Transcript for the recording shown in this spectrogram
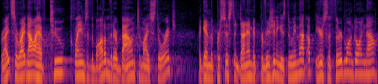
Right? So right now I have two claims at the bottom that are bound to my storage. Again, the persistent dynamic provisioning is doing that. Up oh, here's the third one going now.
